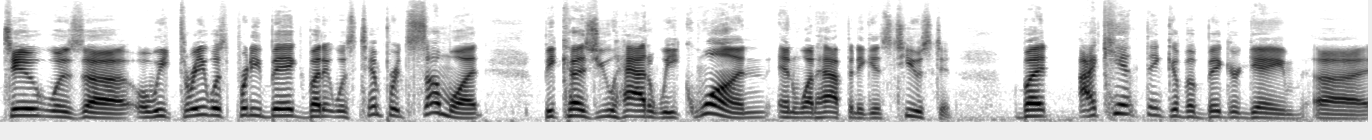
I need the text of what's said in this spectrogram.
two was uh, or week three was pretty big, but it was tempered somewhat because you had week one and what happened against Houston. But I can't think of a bigger game uh,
